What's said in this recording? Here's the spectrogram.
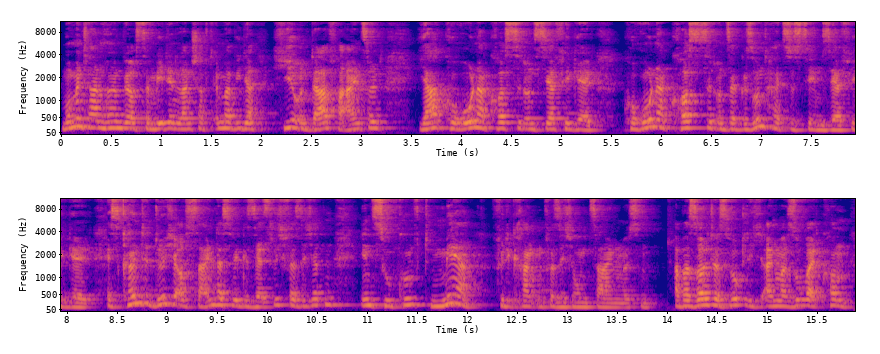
Momentan hören wir aus der Medienlandschaft immer wieder hier und da vereinzelt, ja, Corona kostet uns sehr viel Geld. Corona kostet unser Gesundheitssystem sehr viel Geld. Es könnte durchaus sein, dass wir gesetzlich Versicherten in Zukunft mehr für die Krankenversicherung zahlen müssen. Aber sollte es wirklich einmal so weit kommen,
